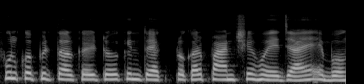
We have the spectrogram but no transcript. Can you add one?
ফুলকপির তরকারিটাও কিন্তু এক প্রকার পানসে হয়ে যায় এবং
